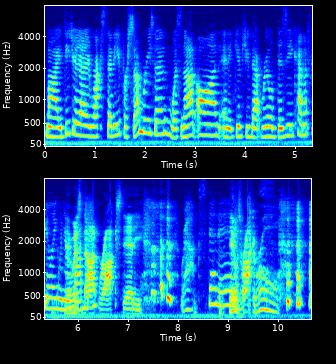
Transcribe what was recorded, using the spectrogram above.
My DJI Rocksteady, for some reason, was not on, and it gives you that real dizzy kind of feeling when you're It was watching. not rock steady. Rocksteady. It was rock and roll.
